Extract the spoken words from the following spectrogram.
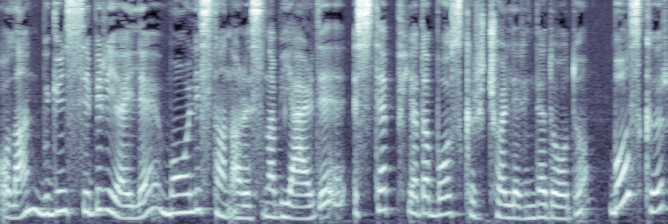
olan bugün Sibirya ile Moğolistan arasında bir yerde step ya da bozkır çöllerinde doğdu. Bozkır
